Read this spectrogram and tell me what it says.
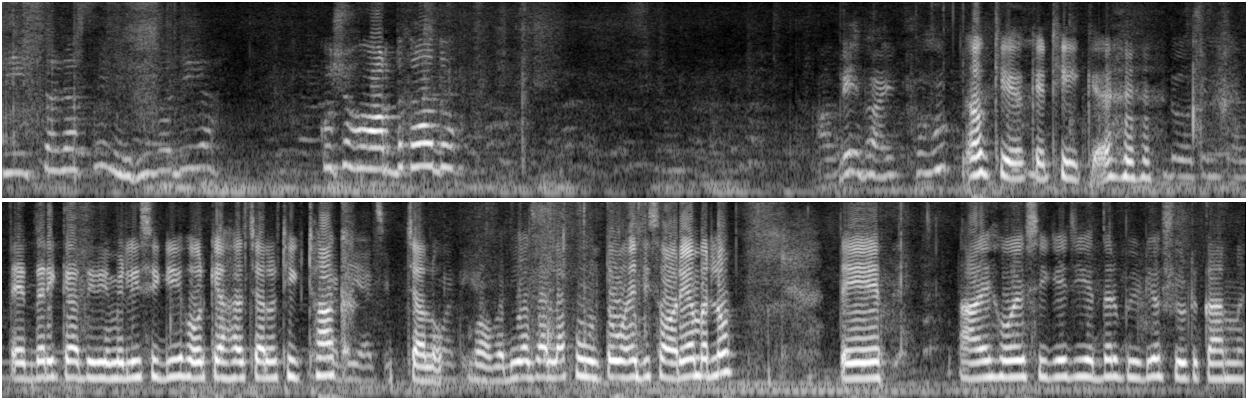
ਚੀਜ਼ ਤਾਂ ਜਸਮੀ ਨਹੀਂ ਵਧੀਆ। ਕੁਝ ਹੋਰ ਦਿਖਾ ਦੋ ਓਕੇ ਓਕੇ ਠੀਕ ਹੈ। ਤੇ ਇੱਧਰ ਇੱਕ ਦੀਦੀ ਮਿਲੀ ਸੀਗੀ ਹੋਰ ਕੀ ਹਾਲ ਚਾਲ ਠੀਕ ਠਾਕ ਚਲੋ ਬਹੁਤ ਵਧੀਆ ਗੱਲ ਹੈ ਫੂਲ ਤੋਂ ਹੈ ਜੀ ਸਹੁਰਿਆਂ ਵੱਲੋਂ। ਤੇ ਆਏ ਹੋਏ ਸੀਗੇ ਜੀ ਇੱਧਰ ਵੀਡੀਓ ਸ਼ੂਟ ਕਰਨ।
